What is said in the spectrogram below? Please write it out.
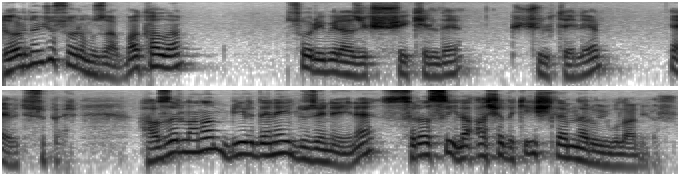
Dördüncü sorumuza bakalım. Soruyu birazcık şu şekilde küçültelim. Evet süper. Hazırlanan bir deney düzeneğine sırasıyla aşağıdaki işlemler uygulanıyor.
